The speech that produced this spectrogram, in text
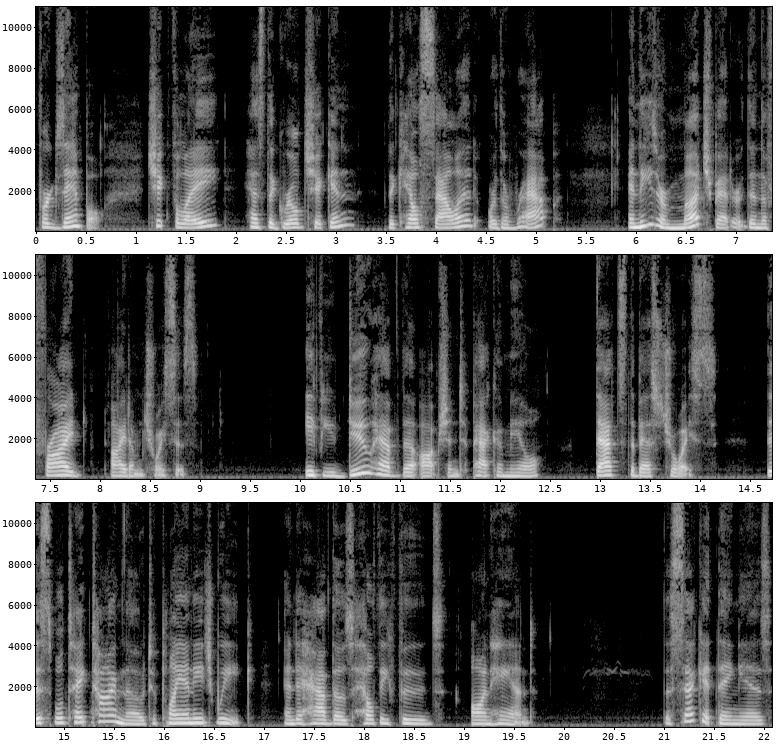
For example, Chick fil A has the grilled chicken, the kale salad, or the wrap, and these are much better than the fried item choices. If you do have the option to pack a meal, that's the best choice. This will take time, though, to plan each week and to have those healthy foods on hand. The second thing is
